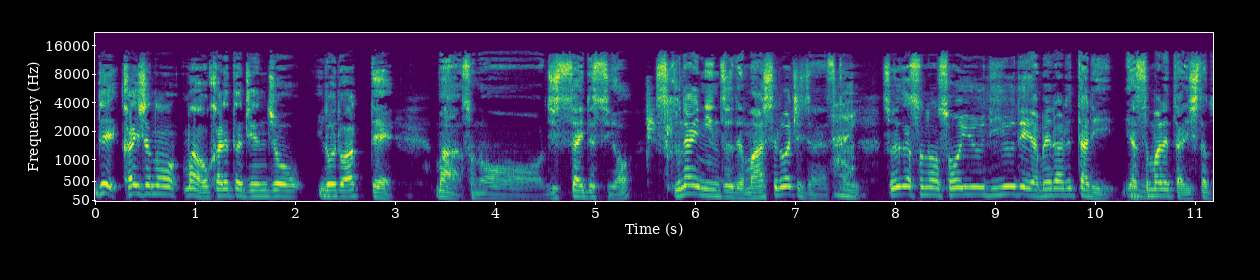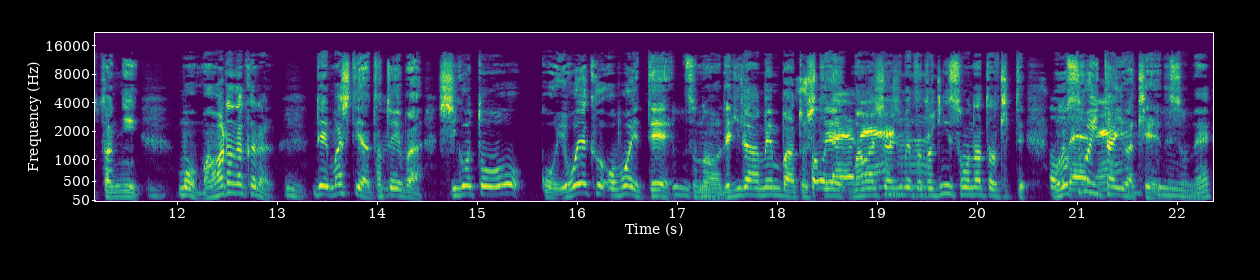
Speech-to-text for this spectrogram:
で、会社の、まあ、置かれた現状、いろいろあって、まあ、その、実際ですよ。少ない人数で回してるわけじゃないですか。はいそれがその、そういう理由で辞められたり、休まれたりした途端に、もう回らなくなる。で、ましてや、例えば、仕事を、こう、ようやく覚えて、その、レギュラーメンバーとして回し始めた時にそうなった時って、ものすごい痛いわけですよね。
